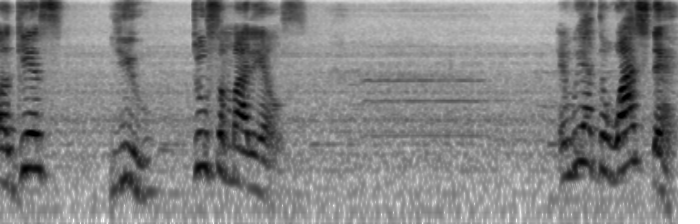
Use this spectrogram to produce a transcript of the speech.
against you through somebody else. And we have to watch that.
